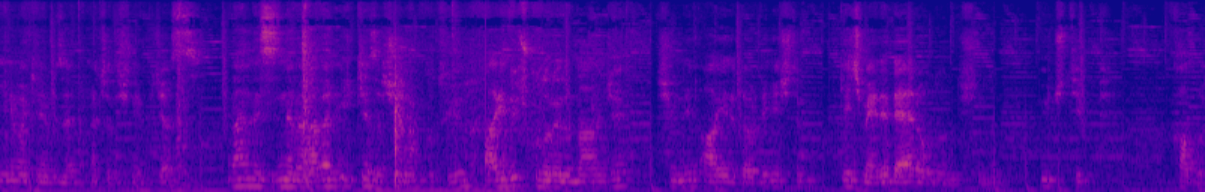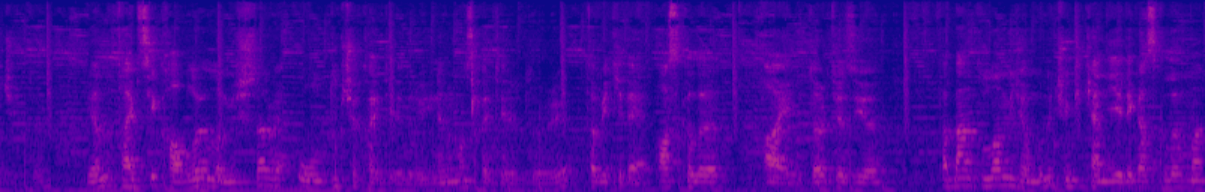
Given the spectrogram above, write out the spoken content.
yeni makinemize açılışını yapacağız. Ben de sizinle beraber ilk kez açacağım kutuyu. A7 3 kullanıyordum daha önce. Şimdi A7 4'e geçtim. Geçmeye de değer olduğunu düşündüm. 3 tip kablo çıktı. Yanında Type-C kablo yollamışlar ve oldukça kaliteli duruyor. İnanılmaz kaliteli duruyor. Tabii ki de askılı A7 4 yazıyor. Tabii ben kullanmayacağım bunu çünkü kendi yedek askılığım var.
